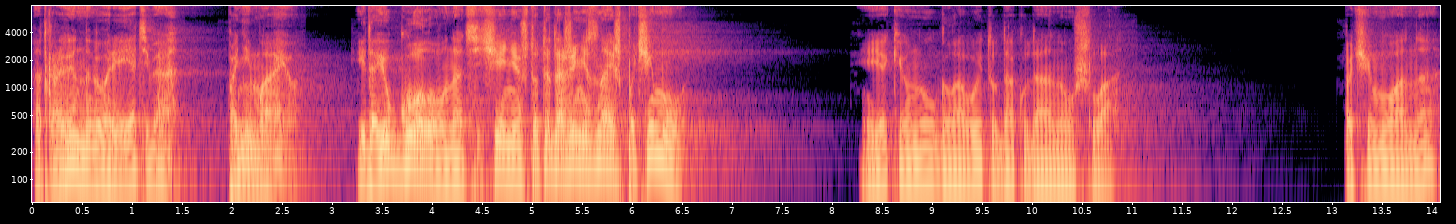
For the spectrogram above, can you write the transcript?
откровенно говоря, я тебя понимаю. И даю голову на отсечение, что ты даже не знаешь почему. И я кивнул головой туда, куда она ушла. Почему она?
